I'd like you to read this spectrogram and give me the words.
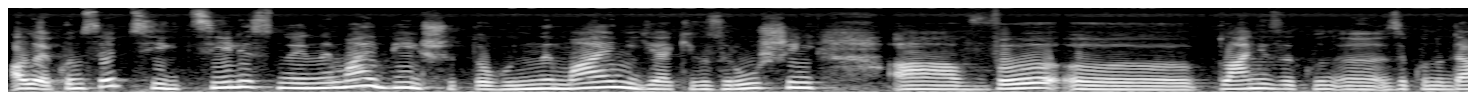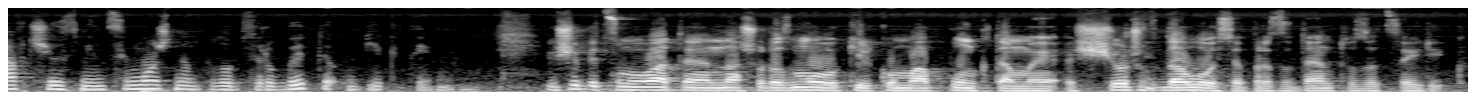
Але концепції цілісної немає. Більше того, немає ніяких зрушень а, в е, плані закон, е, законодавчих змін. Це можна було б зробити об'єктивно. Якщо підсумувати нашу розмову кількома пунктами, що ж вдалося президенту за цей рік?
